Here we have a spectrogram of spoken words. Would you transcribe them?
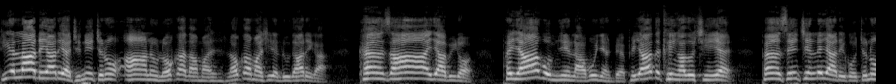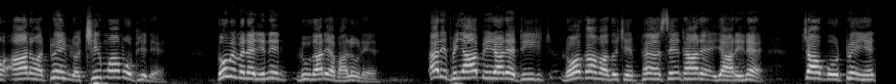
ဒီအလားတရားတွေကဒီနေ့ကျွန်တော်အားလုံးလောကသားမှာလောကမှာရှိတဲ့လူသားတွေကခံစားရပြီးတော့ဖရားကိုမြင်လာဖို့ရန်အတွက်ဖရားသခင်ကဆိုရှင်ရဲ့ဖန်ဆင်းခြင်းလက်ရာတွေကိုကျွန်တော်အားလုံးကတွေးပြီးတော့ချီးမွမ်းဖို့ဖြစ်တယ်။သို့ပေမဲ့ဒီနေ့လူသားတွေကဘာလုပ်လဲ။အဲ့ဒီဖရားပေးထားတဲ့ဒီလောကမှာဆိုရှင်ဖန်ဆင်းထားတဲ့အရာတွေနဲ့ကြောက်ကိုတွေ့ရင်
